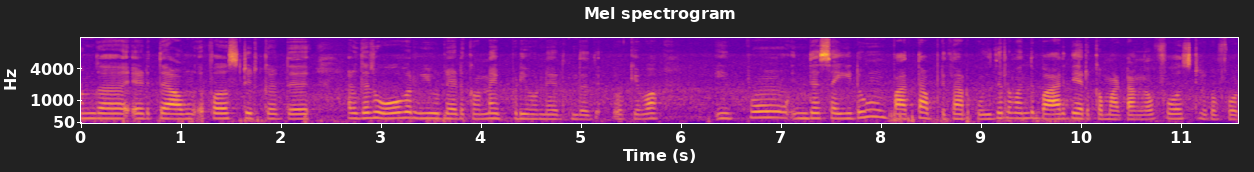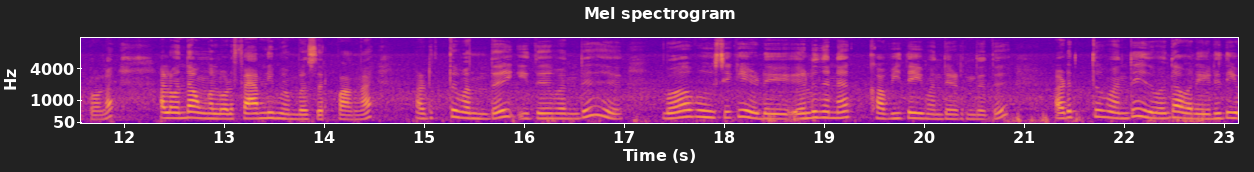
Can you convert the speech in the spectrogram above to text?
அங்கே எடுத்த அவங்க ஃபர்ஸ்ட் இருக்கிறது அதுக்கடுத்து ஓவர் வியூவில் எடுக்கணும்னா இப்படி ஒன்று இருந்தது. ஓகேவா இப்போ இந்த சைடும் பார்த்தா அப்படி தான் இருக்கும். இதில் வந்து பாரதியார் இருக்க மாட்டாங்க. ஃபர்ஸ்ட் இருக்க ஃபோட்டோவில் அதில் வந்து அவங்களோட ஃபேமிலி மெம்பர்ஸ் இருப்பாங்க. அடுத்து வந்து இது வந்து வஉசிக்கு எடு எழுதின கவிதை வந்து இருந்தது. அடுத்து வந்து இது வந்து அவர் எழுதிய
